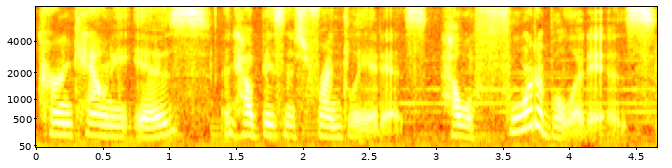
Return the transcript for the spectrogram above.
Kern County is and how business friendly it is, how affordable it is,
